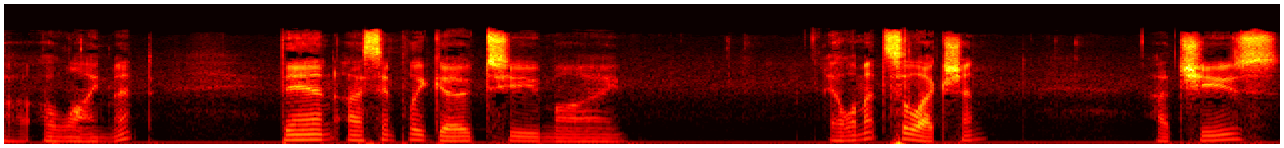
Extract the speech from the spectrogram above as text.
uh, alignment, then I simply go to my element selection, I choose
